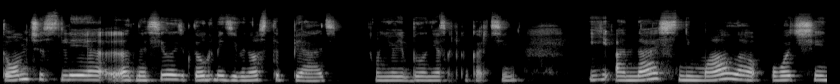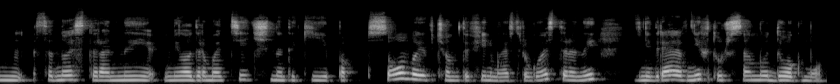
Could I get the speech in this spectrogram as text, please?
том числе относилась к «Догме 95», у нее было несколько картин. И она снимала очень, с одной стороны, мелодраматично такие попсовые в чем-то фильмы, а с другой стороны, внедряя в них ту же самую догму.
